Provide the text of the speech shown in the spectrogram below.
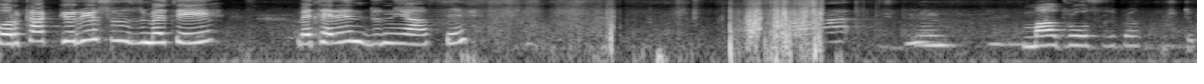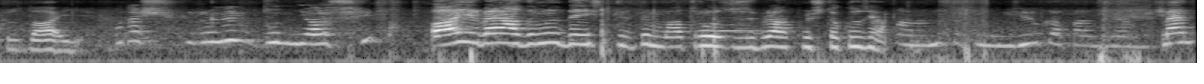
Korkak görüyorsunuz Mete'yi. Mete'nin dünyası. Madro 3169 daha iyi. Bu da Şükrü'nün dünyası. Hayır ben adımı değiştirdim. Madro 3169 yaptım. Ananı satayım videoyu kapatacağım. Ben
